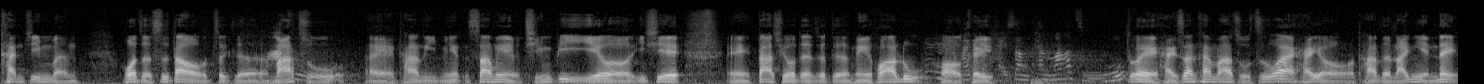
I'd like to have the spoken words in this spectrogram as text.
看金门，或者是到这个马祖，哎，它里面上面有芹壁，也有一些哎大邱的这个梅花鹿哦，可以海上看妈祖。对，海上看妈祖之外，还有它的蓝眼泪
